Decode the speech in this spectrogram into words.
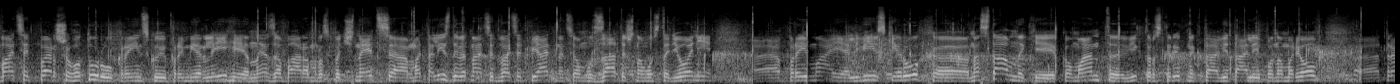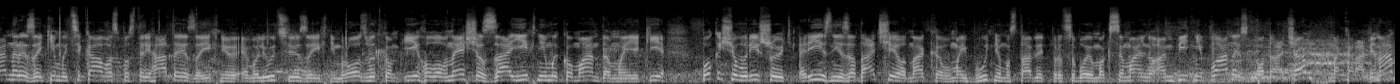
21-го туру української прем'єр-ліги незабаром розпочнеться. Металіст 19-25 на цьому затишному стадіоні е, приймає львівський рух. Е, Наставники команд Віктор Скрипник та Віталій Пономарьов. Тренери, за якими цікаво спостерігати за їхньою еволюцією, за їхнім розвитком, і головне, що за їхніми командами, які поки що вирішують різні задачі, однак в майбутньому ставлять перед собою максимально амбітні плани. Подача на Карабіна.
